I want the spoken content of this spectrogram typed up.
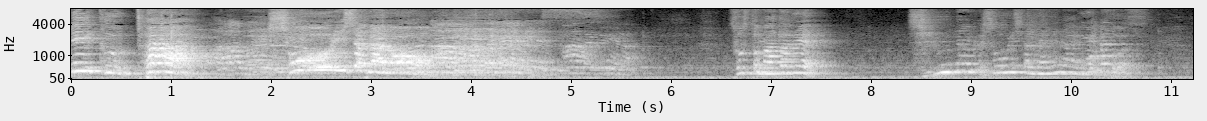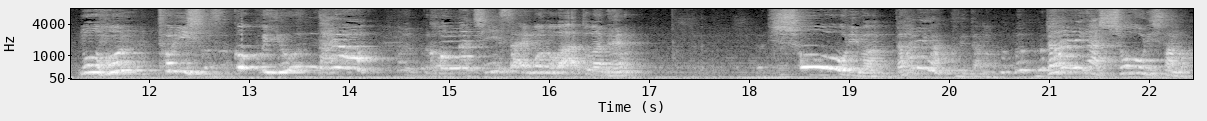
ビクター。勝利者なの。そうするとまたね自分なんか勝利者になれないもんともう本当にしつこく言うんだよ。こんな小さいものはとかね。勝利は誰がくれたの？誰が勝利したの？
